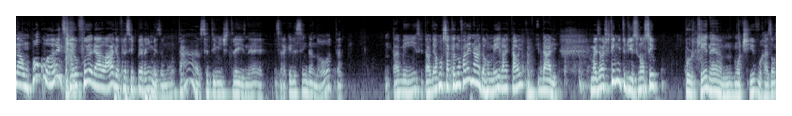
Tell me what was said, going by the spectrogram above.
não, um pouco antes, eu fui olhar lá, daí eu falei assim, peraí, mas não tá 123, né? Será que ele se enganou? Tá, tá bem isso e tal. Daí só que eu não falei nada, arrumei lá e tal, e, e dali. Mas eu acho que tem muito disso, não sei porquê, né? Motivo, razão, Ah,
